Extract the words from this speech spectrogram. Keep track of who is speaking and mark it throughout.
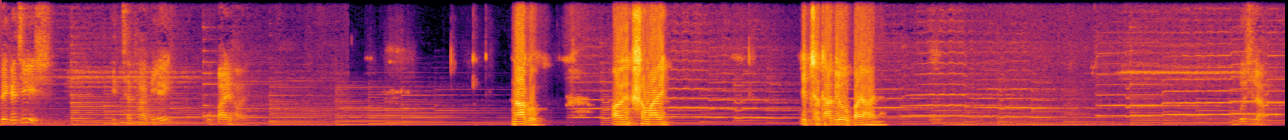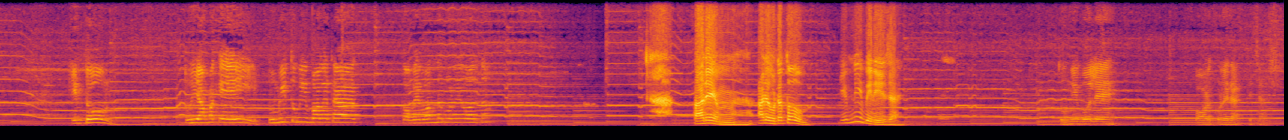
Speaker 1: দেখেছিস? ইচ্ছা থাকলেই উপায় হয়।
Speaker 2: না গো অনেক সময় ইচ্ছা থাকলেও উপায় হয় না।
Speaker 1: বুঝলাম। কিন্তু তুই আমাকে এই তুমি তুমি বলাটা কবে বন্ধ করবি বলতো?
Speaker 2: আরে আরে ওটা তো এমনি বেরিয়ে যায়।
Speaker 1: তুমি বলে পর করে রাখতে চাস।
